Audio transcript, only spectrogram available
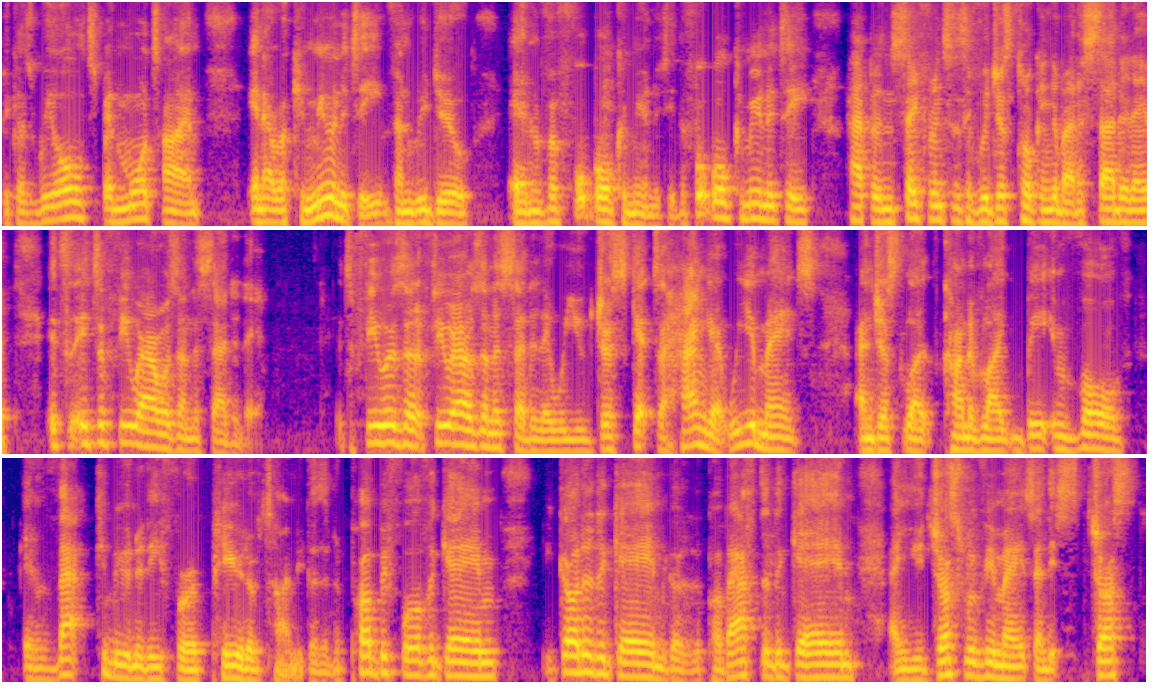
because we all spend more time in our community than we do in the football community. The football community happens, say for instance, if we're just talking about a Saturday, it's it's a few hours on a Saturday. It's a few hours a few hours on a Saturday where you just get to hang out with your mates and just like kind of like be involved in that community for a period of time. You go to the pub before the game, you go to the game, you go to the pub after the game, and you just with your mates, and it's just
